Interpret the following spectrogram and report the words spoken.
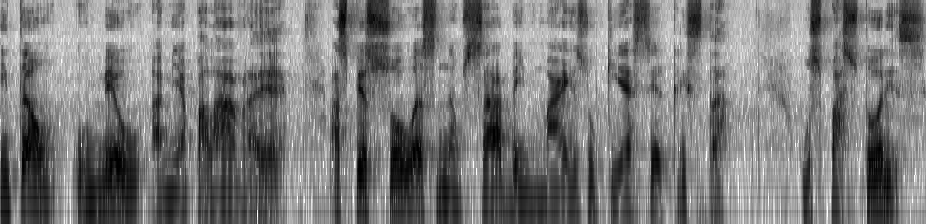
Então, o meu, a minha palavra é: as pessoas não sabem mais o que é ser cristã. Os pastores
